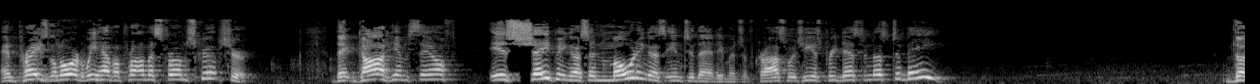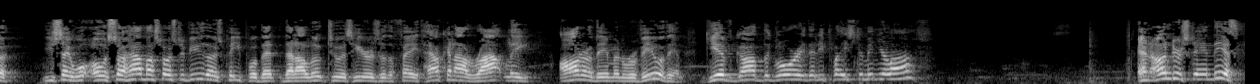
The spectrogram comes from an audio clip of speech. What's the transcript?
And praise the Lord, we have a promise from Scripture that God Himself is shaping us and molding us into that image of Christ, which He has predestined us to be. The, you say, well, oh, so how am I supposed to view those people that, that I look to as heroes of the faith? How can I rightly honor them and reveal them? Give God the glory that He placed them in your life. And understand this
